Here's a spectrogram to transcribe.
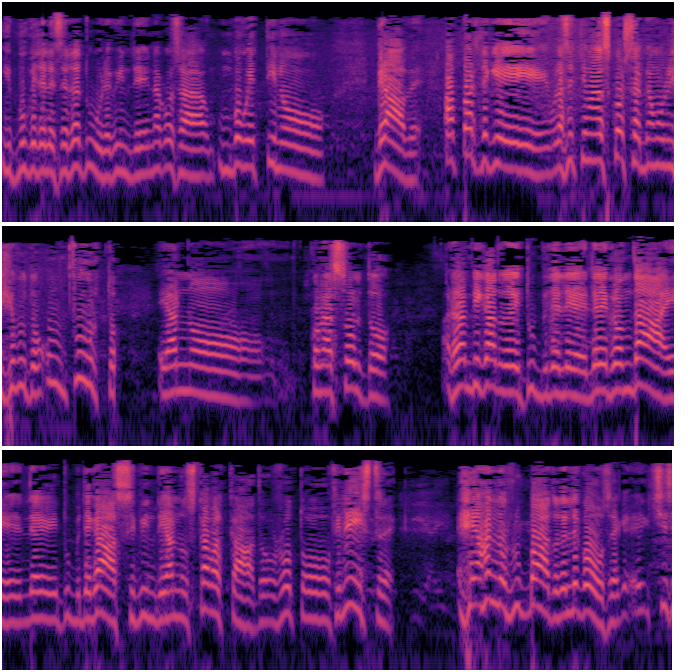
i buchi delle serrature, quindi è una cosa un pochettino grave, a parte che la settimana scorsa abbiamo ricevuto un furto e hanno, come al solito, arrampicato dei tubi delle, delle grondaie, dei tubi dei gas, quindi hanno scavalcato, rotto finestre e hanno rubato delle cose. Ci,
